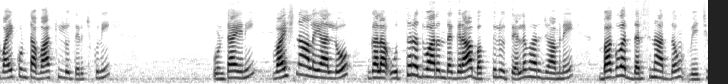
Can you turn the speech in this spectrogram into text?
వైకుంఠ వాకిళ్ళు తెరుచుకుని ఉంటాయని వైష్ణాలయాల్లో గల ఉత్తర ద్వారం దగ్గర భక్తులు తెల్లవారుజామునే భగవద్ దర్శనార్థం వేచి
